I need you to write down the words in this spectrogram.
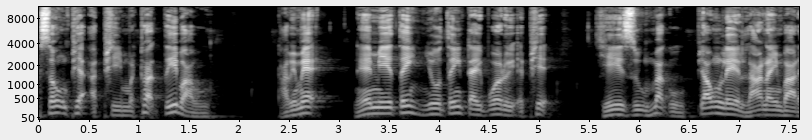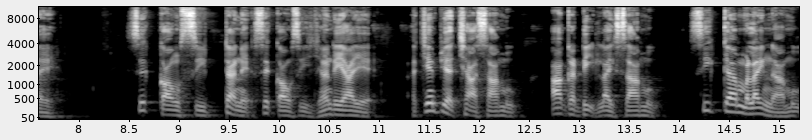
အဆုံးအဖြတ်အဖြေမထွက်သေးပါဘူးဒါပေမဲ့နယ်မြေသိမ်းမြို့သိမ်းတိုက်ပွဲတွေအဖြစ်ယေစုမှတ်ကိုပြောင်းလဲလာနိုင်ပါတယ် စစ်ကောင်စီတပ်နဲ့စစ်ကောင်စီရန်တရားရဲ့အကျင့်ပြတ်ချစားမှုအဂတိလိုက်စားမှု စီကံမလိုက်နာမှု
